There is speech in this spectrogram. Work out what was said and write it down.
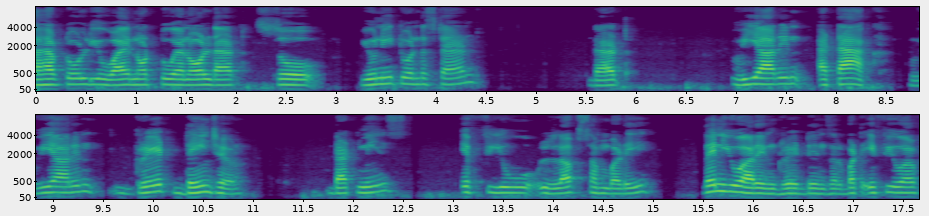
i have told you why not to and all that. So you need to understand that we are in attack. We are in great danger. That means if you love somebody then you are in great danger. But if you are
